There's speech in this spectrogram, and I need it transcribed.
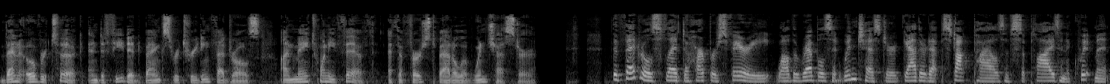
then overtook and defeated Banks' retreating Federals on May 25th at the First Battle of Winchester. The Federals fled to Harper's Ferry while the rebels at Winchester gathered up stockpiles of supplies and equipment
